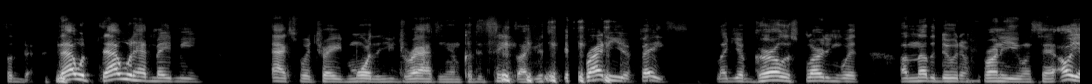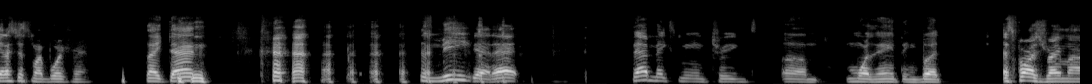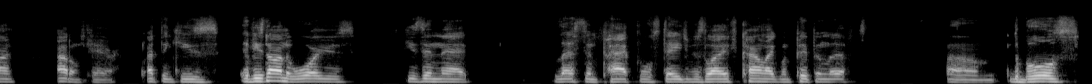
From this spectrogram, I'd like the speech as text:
So th- that would that would have made me ask for a trade more than you drafting him because it seems like it's, it's right in your face. Like your girl is flirting with another dude in front of you and saying, "Oh yeah, that's just my boyfriend." Like that to me, yeah, that that makes me intrigued um more than anything. But as far as Draymond, I don't care. I think he's if he's not in the Warriors, he's in that less impactful stage of his life, kind of like when Pippen left um the Bulls.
